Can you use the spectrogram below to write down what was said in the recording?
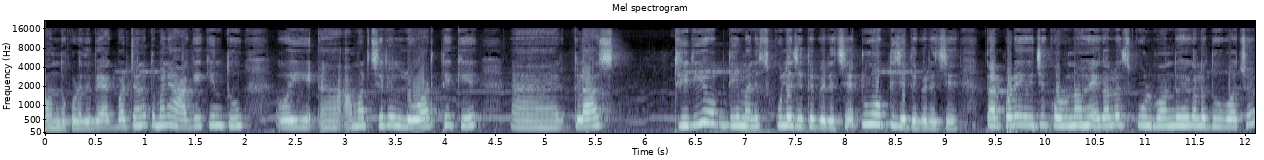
বন্ধ করে দেবে। একবার জানো তো মানে আগে কিন্তু ওই আমার ছেলের লোয়ার থেকে ক্লাস থ্রি অবধি মানে স্কুলে যেতে পেরেছে টু অবধি যেতে পেরেছে। তারপরে ওই যে করোনা হয়ে গেল স্কুল বন্ধ হয়ে গেল দু বছর,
